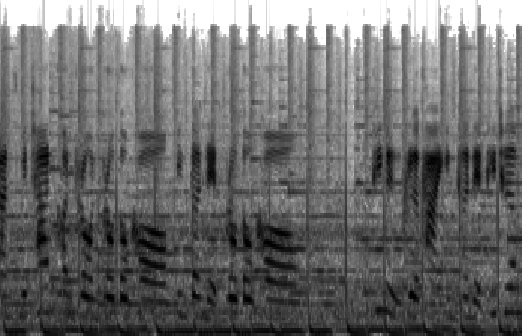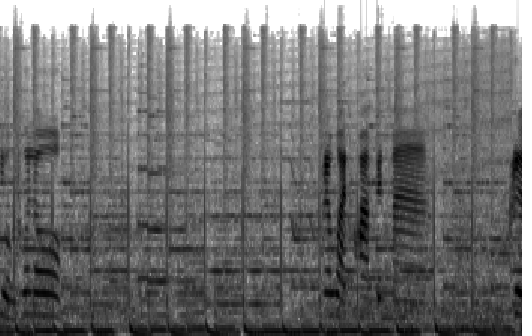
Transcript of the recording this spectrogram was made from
Transmission Control Protocol Internet Protocol ที่ 1 เครือข่ายอินเทอร์เน็ตที่เชื่อมโยงทั่วโลก ประวัติความเป็นมา เครือ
